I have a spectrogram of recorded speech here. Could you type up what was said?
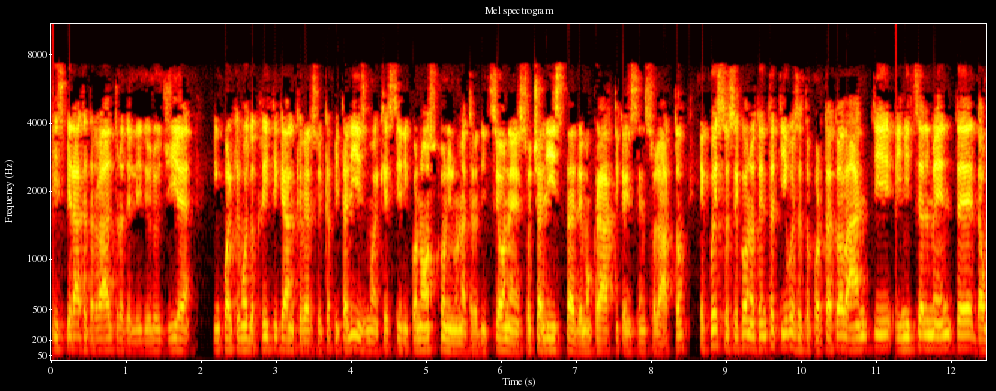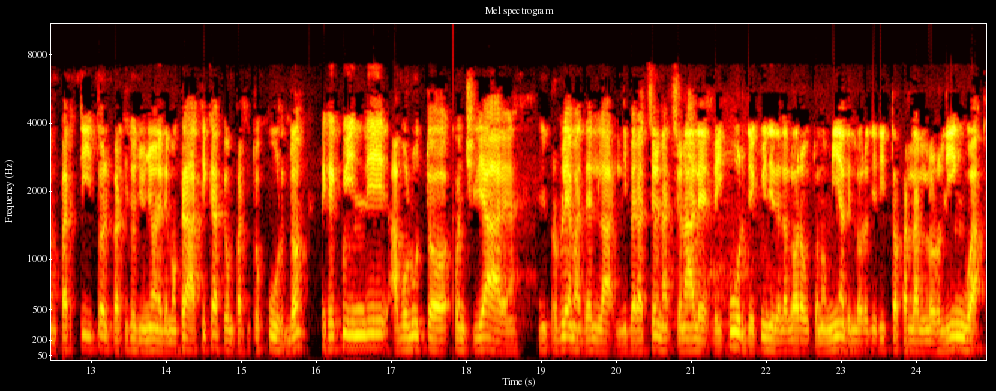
ispirata tra l'altro a delle ideologie in qualche modo critiche anche verso il capitalismo e che si riconoscono in una tradizione socialista e democratica in senso lato. E questo secondo tentativo è stato portato avanti inizialmente da un partito, il Partito di Unione Democratica, che è un partito curdo e che quindi ha voluto conciliare il problema della liberazione nazionale dei curdi e quindi della loro autonomia, del loro diritto a parlare la loro lingua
